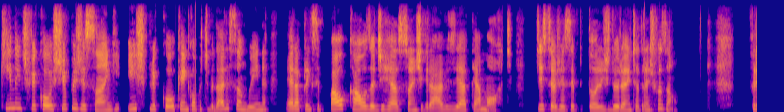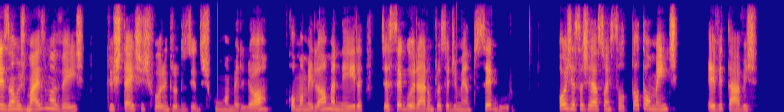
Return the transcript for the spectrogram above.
que identificou os tipos de sangue e explicou que a incompatibilidade sanguínea era a principal causa de reações graves e até a morte de seus receptores durante a transfusão. Frisamos mais uma vez que os testes foram introduzidos a melhor, como a melhor maneira de assegurar um procedimento seguro. Hoje essas reações são totalmente evitáveis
